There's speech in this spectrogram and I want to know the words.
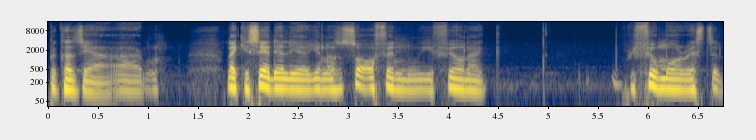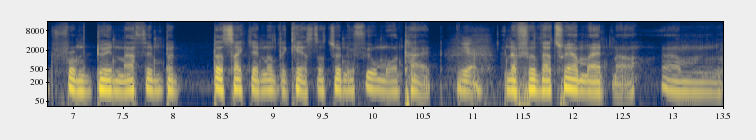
because yeah, um, like you said earlier, you know, so often we feel like we feel more rested from doing nothing, but that's actually not the case. That's when we feel more tired, Yeah. and I feel that's where I'm at now. Um,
